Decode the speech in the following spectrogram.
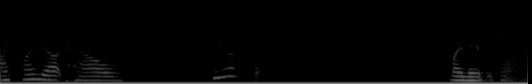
I find out how fearful my neighbors are.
